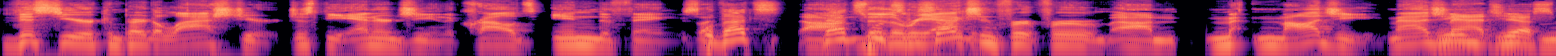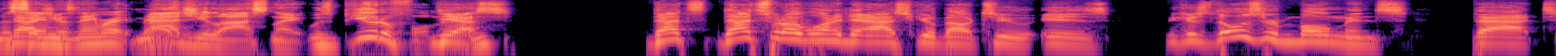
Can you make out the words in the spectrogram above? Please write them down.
this year compared to last year. Just the energy and the crowds into things. Well, Like, that's um, that's the, what's the exciting. reaction for for um, Ma- Maji Maji. Maji. Yes, I'm saying his name right. Maji. Maji last night was beautiful. Man. Yes. That's that's what I wanted to ask you about too, is because those are moments that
